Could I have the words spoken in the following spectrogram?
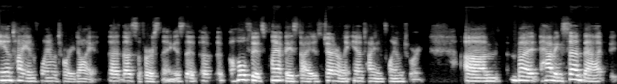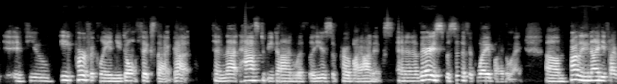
anti-inflammatory diet. That, that's the first thing is that a, a whole foods plant-based diet is generally anti-inflammatory. Um, but having said that if you eat perfectly and you don't fix that gut and that has to be done with the use of probiotics and in a very specific way by the way. Um, probably 95%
